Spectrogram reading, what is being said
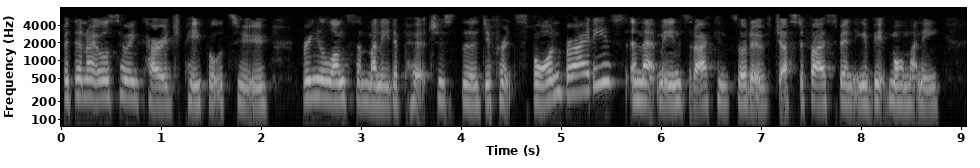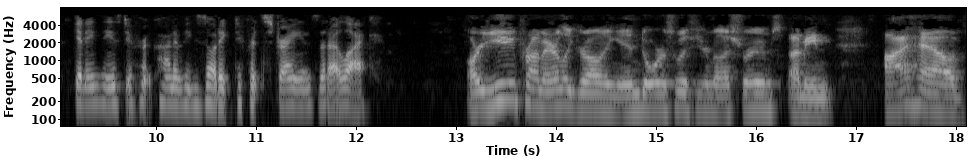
But then I also encourage people to bring along some money to purchase the different spawn varieties and that means that I can sort of justify spending a bit more money getting these different kind of exotic different strains that I like. Are you primarily growing indoors with your mushrooms? I mean, I have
